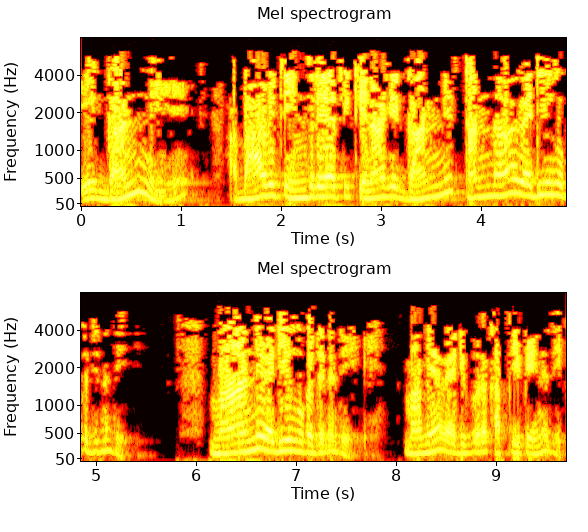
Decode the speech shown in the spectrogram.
ඒ ගන්නේ අභාවිත ඉන්ද්‍රිය ඇති කෙනාගේ ගන්නේ තණ්හාව වැඩියෙන් උපදින දේ. මාන්නේ වැඩියෙන් උපදින දේ. මමයා වැඩිපුර කප්පිය පේන දේ.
